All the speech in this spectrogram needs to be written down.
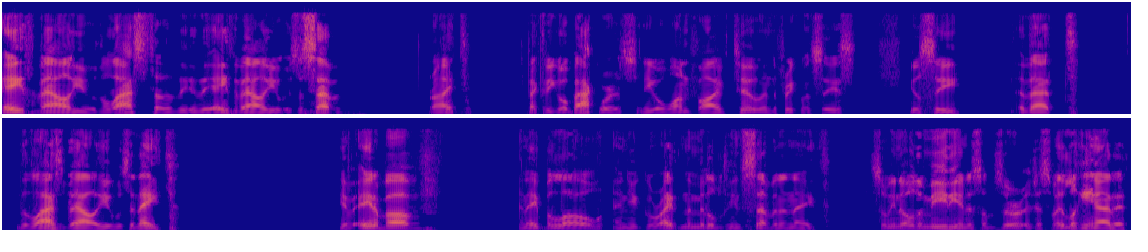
eighth value, the last, uh, the, the eighth value is a seven, right? In fact, if you go backwards and you go 1, 5, 2 in the frequencies, you'll see that the last value was an 8. You have 8 above and 8 below, and you go right in the middle between 7 and 8. So we know the median, just observe, just by looking at it,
